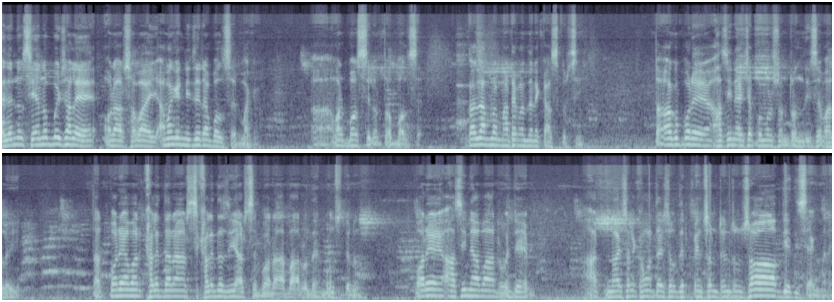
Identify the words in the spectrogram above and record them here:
এই জন্য ছিয়ানব্বই সালে ওরা সবাই আমাকে নিজেরা বলছে, মাকে আমার বস ছিল তো বলছে, কাজে আমরা মাঠে ময়দানে কাজ করছি। তো পরে হাসিনা এসে প্রমোশন টন দিছে ভালোই। তারপরে আবার খালেদারা আসছে, খালেদা জিয়া আসছে, পরে আবার ওদের বঞ্চিত। পরে হাসিনা আবার ওই যে আট, নয় সালে ক্ষমতা এসে ওদের পেনশন টেনশন সব দিয়ে দিছে একবারে।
